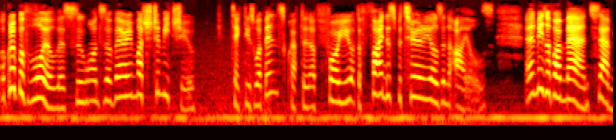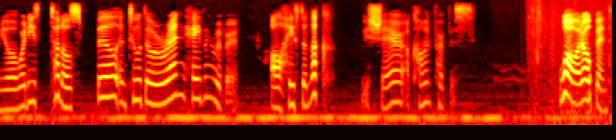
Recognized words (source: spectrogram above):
A group of loyalists who want very much to meet you. Take these weapons, crafted up for you of the finest materials in the Isles, and meet with our man Samuel where these tunnels spill into the Renhaven River. All haste and luck. We share a common purpose. Whoa, it opened!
